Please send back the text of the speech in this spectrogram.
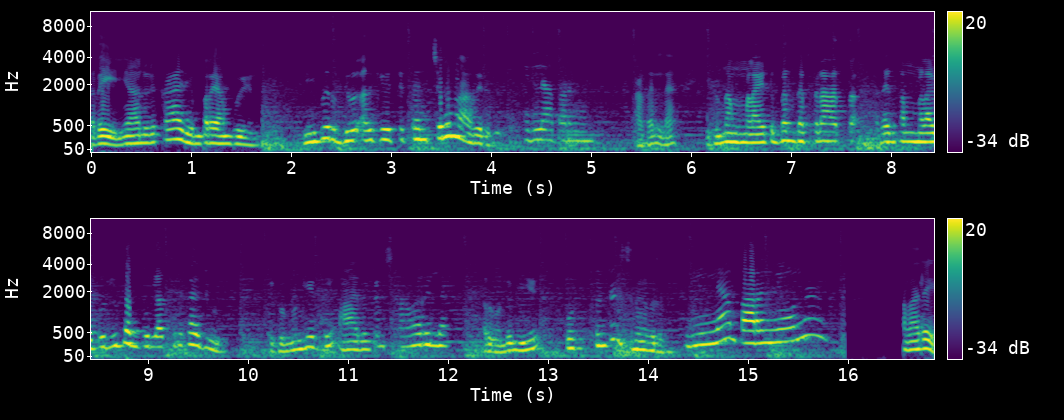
അതെ ഞാനൊരു കാര്യം പറയാൻ പോയാണ് നീ വെറുതെ അത് കേട്ട് ടെൻഷനൊന്നും ആവരുത്. ഇല്ല പറഞ്ഞു. അതല്ല ഇത് നമ്മളായിട്ട് ബന്ധപ്പെടാത്ത അതായത് നമ്മളായിട്ട് ഒരു ബന്ധമില്ലാത്തൊരു കാര്യമാണ്. ഇതൊന്നും കേട്ട് ആരും ടെൻഷൻ ആവാറില്ല. അതുകൊണ്ട് നീ ഒട്ടും ടെൻഷൻ ആവരുത്. ഇല്ല പറഞ്ഞു അതാലേ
